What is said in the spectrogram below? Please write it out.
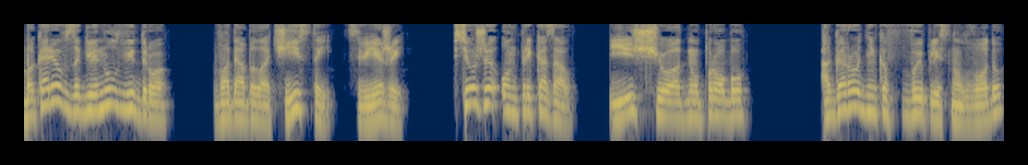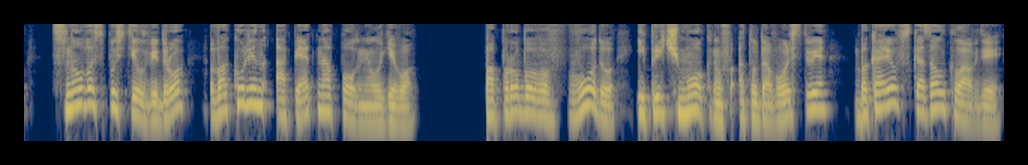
Бокарев заглянул в ведро. Вода была чистой, свежей. Все же он приказал «Еще одну пробу». Огородников выплеснул воду, снова спустил ведро, Вакулин опять наполнил его. Попробовав воду и причмокнув от удовольствия, Бокарев сказал Клавдии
